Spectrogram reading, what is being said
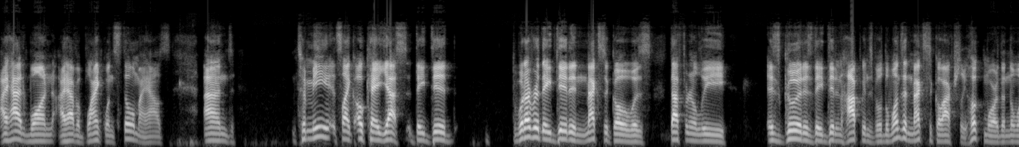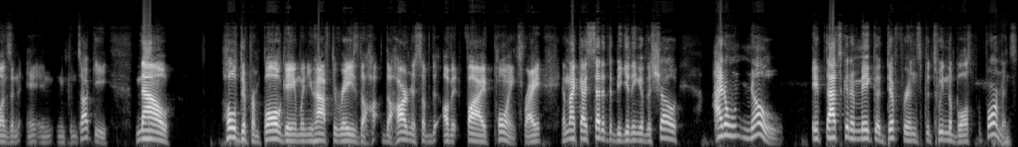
I had one, I have a blank one still in my house. And to me, it's like, okay, yes, they did whatever they did in Mexico was definitely as good as they did in Hopkinsville. The ones in Mexico actually hook more than the ones in, in, in Kentucky. Now, whole different ball game when you have to raise the the hardness of the, of it five points, right? And like I said at the beginning of the show, I don't know if that's going to make a difference between the ball's performance.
